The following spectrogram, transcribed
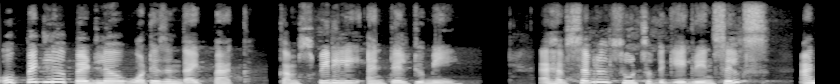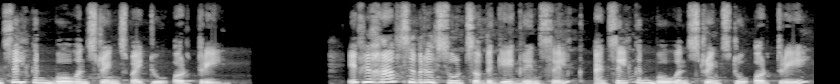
O peddler, peddler, what is in thy pack? Come speedily and tell to me. I have several suits of the gay green silks and silken bowen strings by two or three. If you have several suits of the gay green silk and silken bowen strings two or three,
